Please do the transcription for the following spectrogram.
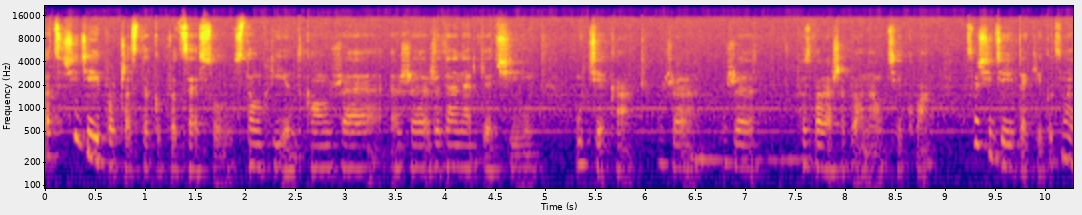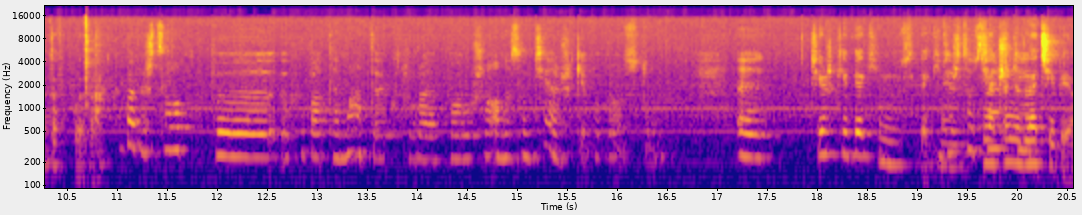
a co się dzieje podczas tego procesu z tą klientką, że, że, że ta energia Ci ucieka, że, że pozwalasz, aby ona uciekła? Co się dzieje takiego? Co na to wpływa? Chyba wiesz co, chyba tematy, które porusza, one są ciężkie po prostu. Ciężkie w jakim, w jakim Wiesz co, znaczeniu ciężkie- dla Ciebie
